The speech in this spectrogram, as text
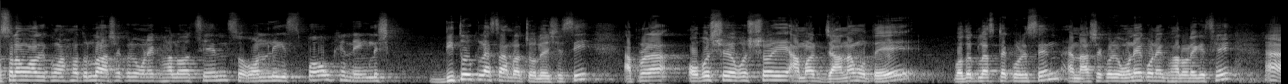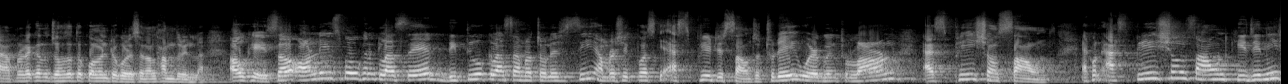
আসসালামু আলাইকুম আহমদুল্লাহ আশা করি অনেক ভালো আছেন। সো অনলি স্পোকেন ইংলিশ দ্বিতীয় ক্লাসে আমরা চলে এসেছি। আপনারা অবশ্যই অবশ্যই আমার জানা মতে গত ক্লাসটা করেছেন অ্যান্ড আশা করি অনেক অনেক ভালো লেগেছে। হ্যাঁ আপনারা কিন্তু যথাযথ কমেন্টও করেছেন, আলহামদুলিল্লাহ। ওকে সো অনলি স্পোকেন ক্লাসের দ্বিতীয় ক্লাসে আমরা চলে এসেছি। আমরা শিখব আজকে aspirated sound today we are going to learn aspiration sound এখন অ্যাসপিরেশন সাউন্ড কী জিনিস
